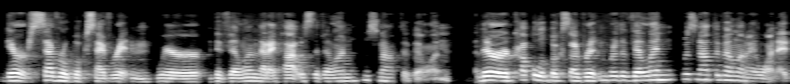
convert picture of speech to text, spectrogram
there are several books I've written where the villain that I thought was the villain was not the villain. There are a couple of books I've written where the villain was not the villain I wanted.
